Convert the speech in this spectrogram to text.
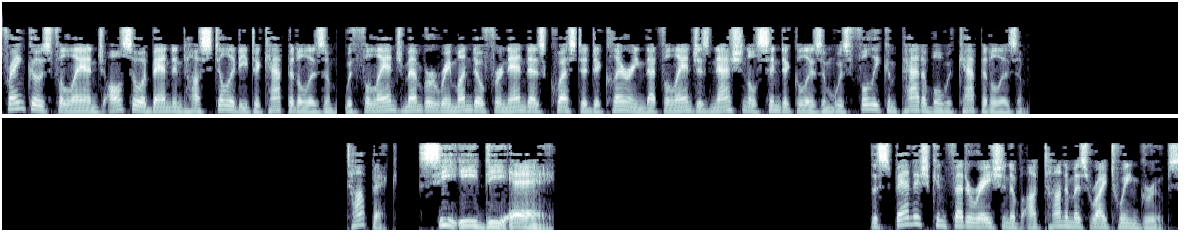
Franco's Falange also abandoned hostility to capitalism, with Falange member Raimundo Fernández Cuesta declaring that Falange's national syndicalism was fully compatible with capitalism. CEDA The Spanish Confederation of Autonomous Right-Wing Groups,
